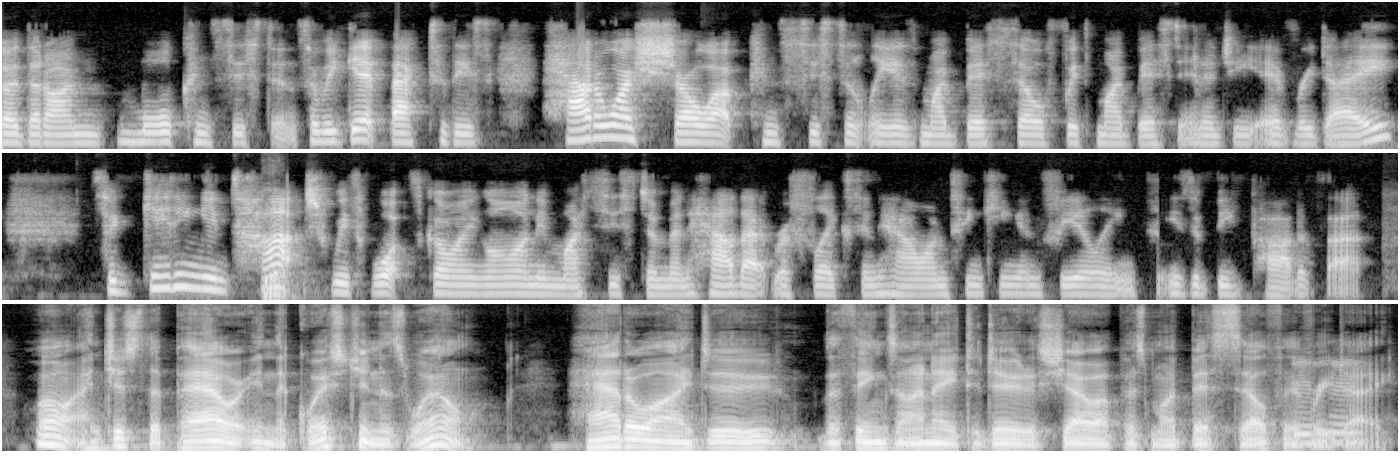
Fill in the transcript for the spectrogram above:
so that I'm more consistent. So we get back to this how do I show up consistently as my best self with my best energy every day? So getting in touch with what's going on in my system and how that reflects in how I'm thinking and feeling is a big part of that. Well, and just the power in the question as well. How do I do the things I need to do to show up as my best self every Mhm. day?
